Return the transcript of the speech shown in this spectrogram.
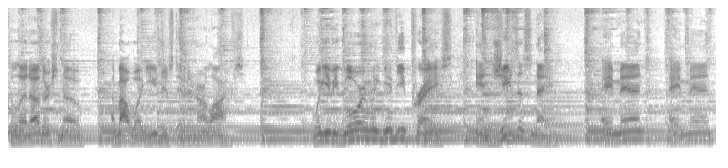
to let others know about what you just did in our lives. We give you glory and we give you praise. In Jesus' name, amen, amen.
